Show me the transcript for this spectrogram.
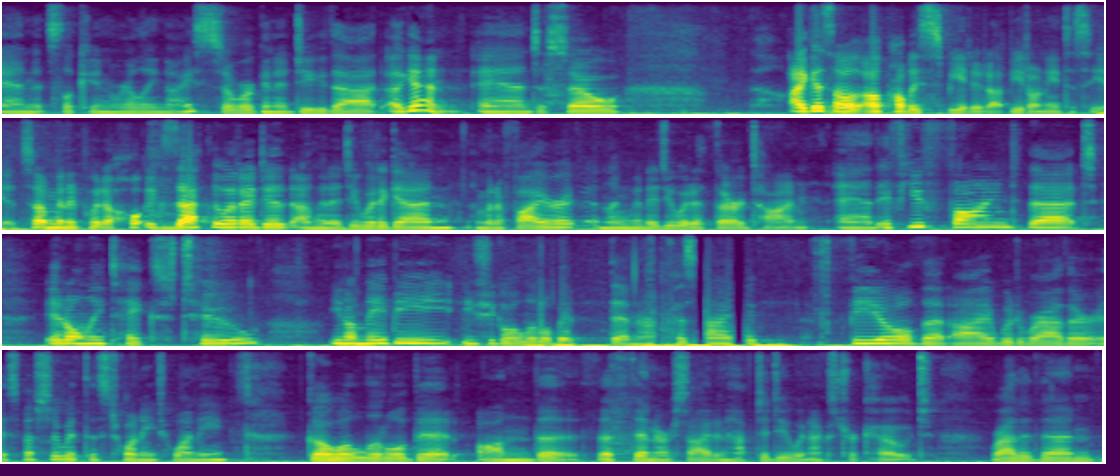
and it's looking really nice. So we're gonna do that again. And so I guess I'll, I'll, probably speed it up. You don't need to see it. So I'm gonna put a whole, exactly what I did. I'm gonna do it again. I'm gonna fire it and then I'm gonna do it a third time. And if you find that it only takes two, you know, maybe you should go a little bit thinner because I feel that I would rather, especially with this 2020, go a little bit on the, the thinner side and have to do an extra coat rather than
